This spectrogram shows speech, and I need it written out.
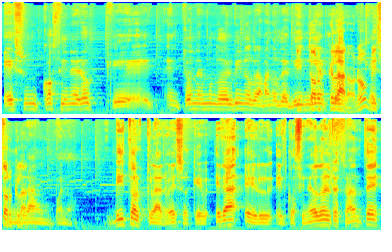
es un cocinero que entró en el mundo del vino de la mano de Víctor Claro, ¿no? Víctor Claro. bueno, Víctor Claro, eso, que era el, el cocinero del restaurante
